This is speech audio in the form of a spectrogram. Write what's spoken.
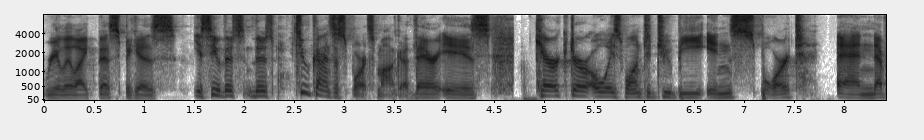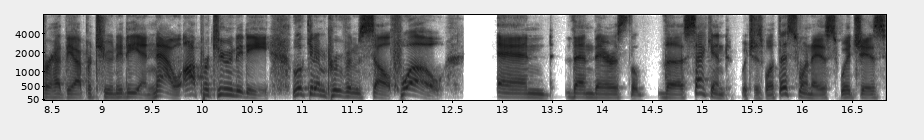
really like this because you see, there's there's two kinds of sports manga. There is character always wanted to be in sport and never had the opportunity, and now opportunity. Look at him prove himself. Whoa! And then there's the the second, which is what this one is, which is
